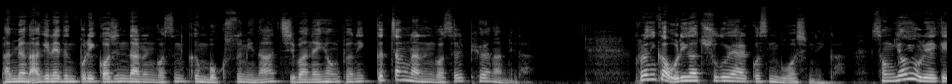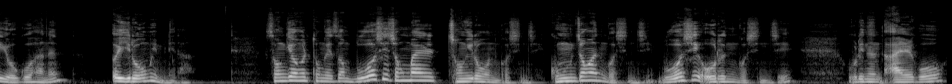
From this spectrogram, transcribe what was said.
반면 악인의 등불이 꺼진다는 것은 그 목숨이나 집안의 형편이 끝장나는 것을 표현합니다. 그러니까 우리가 추구해야 할 것은 무엇입니까? 성경이 우리에게 요구하는 의로움입니다. 성경을 통해서 무엇이 정말 정의로운 것인지, 공정한 것인지, 무엇이 옳은 것인지 우리는 알고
